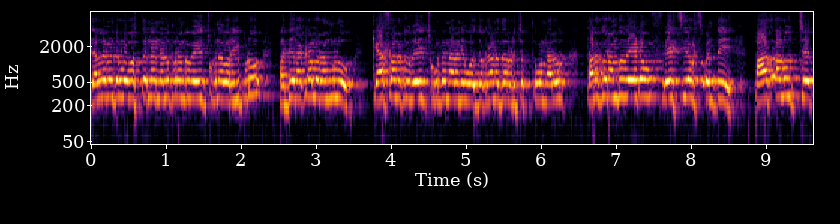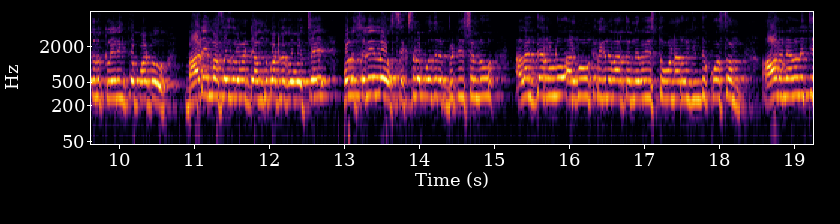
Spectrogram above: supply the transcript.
తెల్ల వెంట్రులు వస్తేనే నలుపు రంగు వేయించుకునేవారు. ఇప్పుడు పది రకాల రంగులు కేశాలకు వేయించుకుంటున్నారని ఓ దుకాణదారుడు చెప్తూ ఉన్నారు. తలకు రంగు వేయడం ఫేషియల్స్ వంటి పాదాలు చేతులు క్లీనింగ్తో పాటు బాడీ మసాజ్లు వంటి అందుబాటులోకి వచ్చాయి. పలు శరీరంలో శిక్షణ పొందిన బ్యూటిషియన్లు అలంకరణలు అనుభవం కలిగిన వారితో నిర్వహిస్తూ ఉన్నారు. ఇందుకోసం ఆరు నెలల నుంచి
